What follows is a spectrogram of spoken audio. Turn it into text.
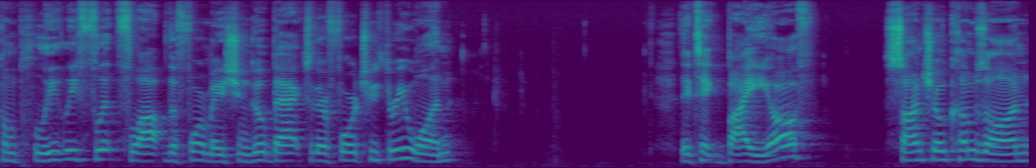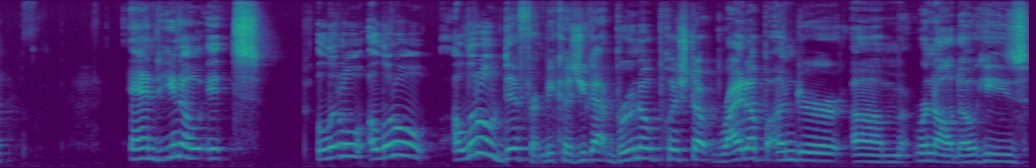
completely flip flop the formation, go back to their 4 2 3 1. They take Bailly off, Sancho comes on, and you know, it's a little a little a little different because you got Bruno pushed up right up under um, Ronaldo. He's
